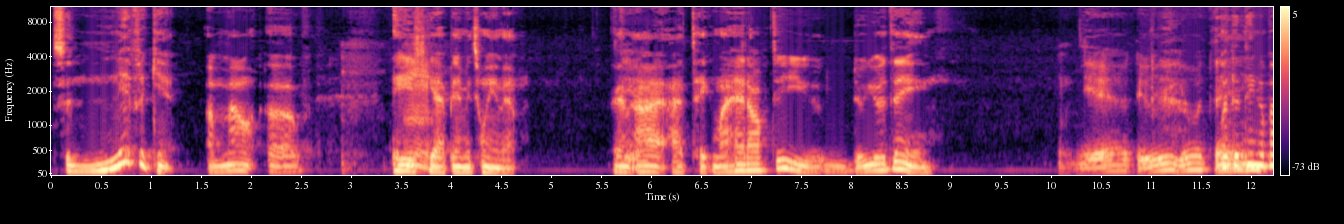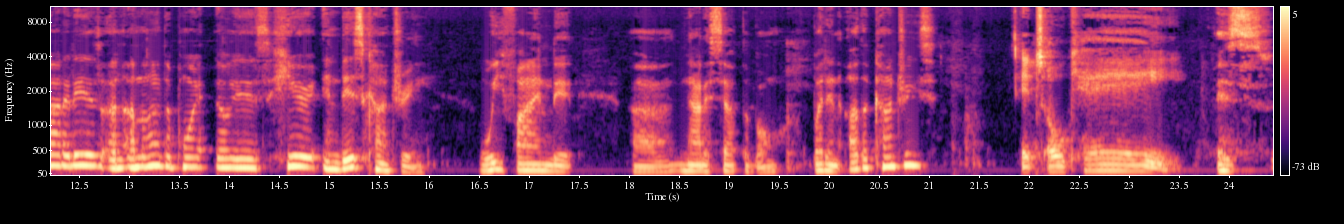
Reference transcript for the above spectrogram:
significant amount of age Mm. gap in between them. And Yeah. I, I take my hat off to you. Do your thing. Yeah do your thing But the thing about it is, another point though is here in this country, we find it uh, not acceptable. But in other countries, it's okay it's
